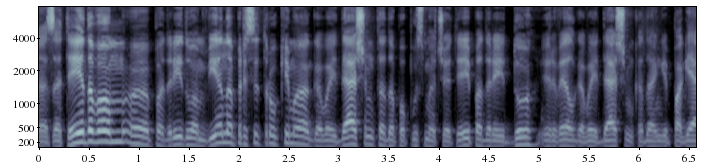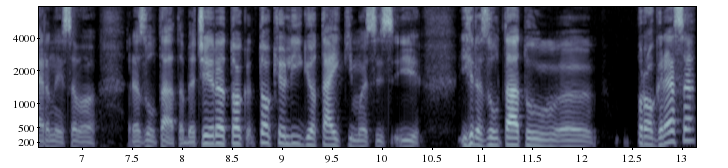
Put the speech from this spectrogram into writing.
mes ateidavom, e, padarydavom vieną prisitraukimą, gavai 10, tada po pusmečio atėjai, padarai 2 ir vėl gavai 10, kadangi pagerinai savo rezultatą. Bet čia yra tok, tokio lygio taikymasis į, į rezultatų uh, progresą.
